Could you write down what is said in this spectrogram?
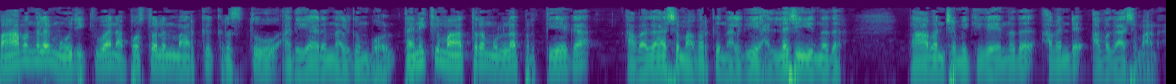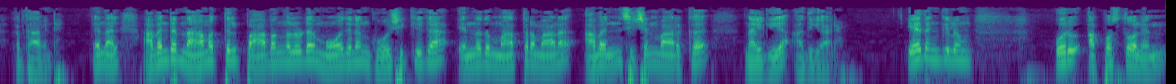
പാപങ്ങളെ മോചിക്കുവാൻ അപ്പോസ്തോലന്മാർക്ക് ക്രിസ്തു അധികാരം നൽകുമ്പോൾ തനിക്ക് മാത്രമുള്ള പ്രത്യേക അവകാശം അവർക്ക് നൽകുകയല്ല ചെയ്യുന്നത്. പാപം ക്ഷമിക്കുക എന്നത് അവന്റെ അവകാശമാണ് കർത്താവിന്റെ. എന്നാൽ അവന്റെ നാമത്തിൽ പാപങ്ങളുടെ മോചനം ഘോഷിക്കുക എന്നത് മാത്രമാണ് അവൻ ശിഷ്യന്മാർക്ക് നൽകിയ അധികാരം. ഏതെങ്കിലും ഒരു അപ്പസ്തോലൻ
